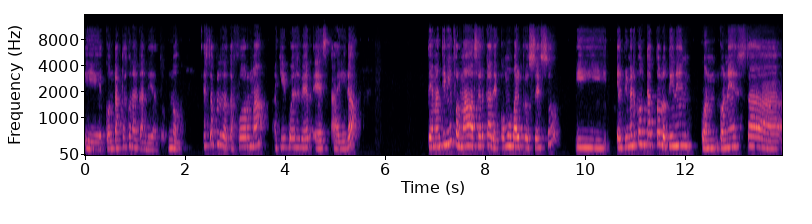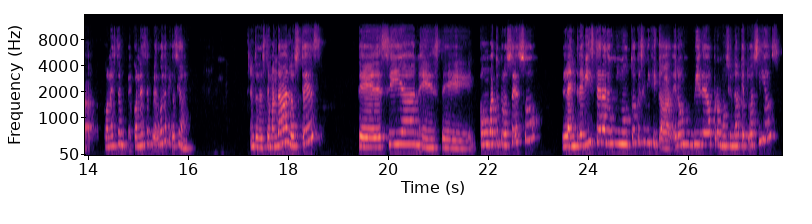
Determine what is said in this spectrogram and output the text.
y contactas con el candidato. No, esta plataforma, aquí puedes ver, es AIDA. Te mantiene informado acerca de cómo va el proceso y el primer contacto lo tienen con, con esta, con, este, con, este, con esta aplicación. Entonces, te mandaban los test, te decían este, cómo va tu proceso. La entrevista era de un minuto. ¿Qué significaba? Era un video promocional que tú hacías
